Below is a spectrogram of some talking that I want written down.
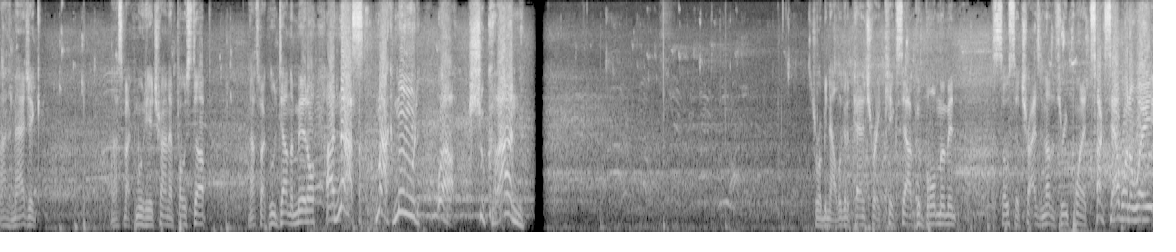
by the Magic. Nas Mahmoud here trying to post up. Nas Mahmoud down the middle. Uh, Anas Mahmoud! Well, shukran! Strawberry now looking to penetrate, kicks out, good ball movement. Sosa tries another three-pointer, tucks that one away.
